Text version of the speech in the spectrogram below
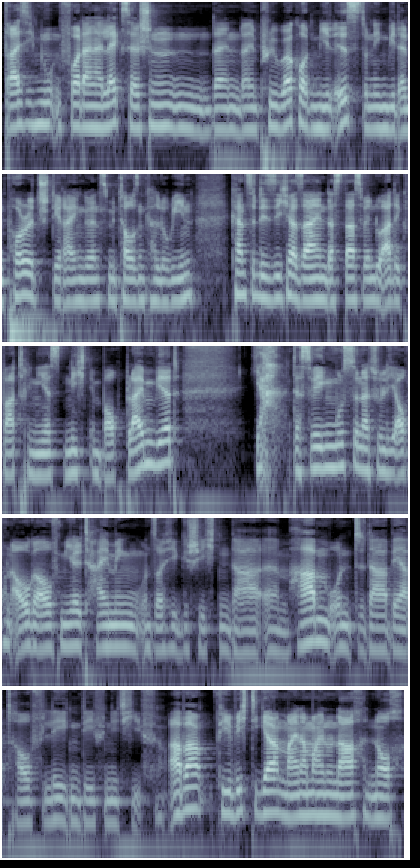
30 Minuten vor deiner Leg-Session dein, dein Pre-Workout-Meal isst und irgendwie dein Porridge dir reingönnst mit 1000 Kalorien, kannst du dir sicher sein, dass das, wenn du adäquat trainierst, nicht im Bauch bleiben wird ja, deswegen musst du natürlich auch ein Auge auf Meal, Timing und solche Geschichten da ähm, haben und da Wert drauf legen, definitiv. Aber viel wichtiger, meiner Meinung nach, noch,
